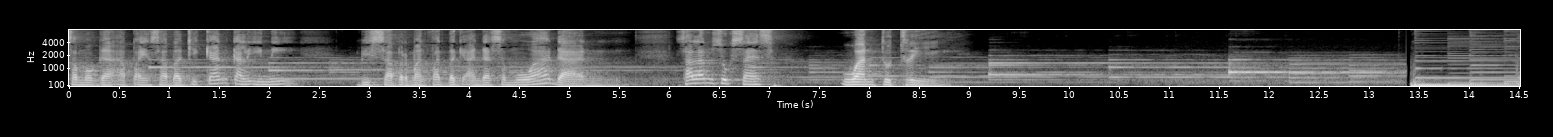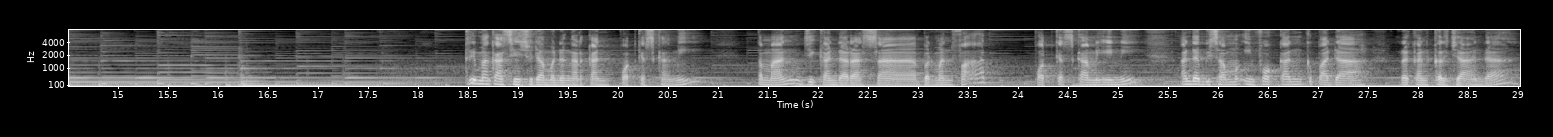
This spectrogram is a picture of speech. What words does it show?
semoga apa yang saya bagikan kali ini bisa bermanfaat bagi Anda semua dan salam sukses one two three. Terima kasih sudah mendengarkan podcast kami. Teman, jika Anda rasa bermanfaat podcast kami ini, Anda bisa menginfokan kepada rekan kerja Anda,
